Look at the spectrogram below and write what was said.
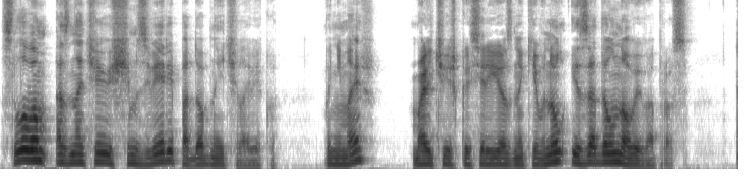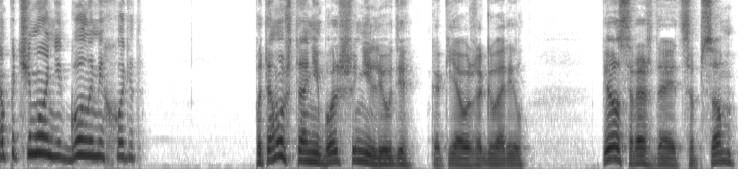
словом, означающим звери, подобные человеку. Понимаешь? Мальчишка серьезно кивнул и задал новый вопрос. «А почему они голыми ходят?» Потому что они больше не люди, как я уже говорил. Пес рождается псом,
